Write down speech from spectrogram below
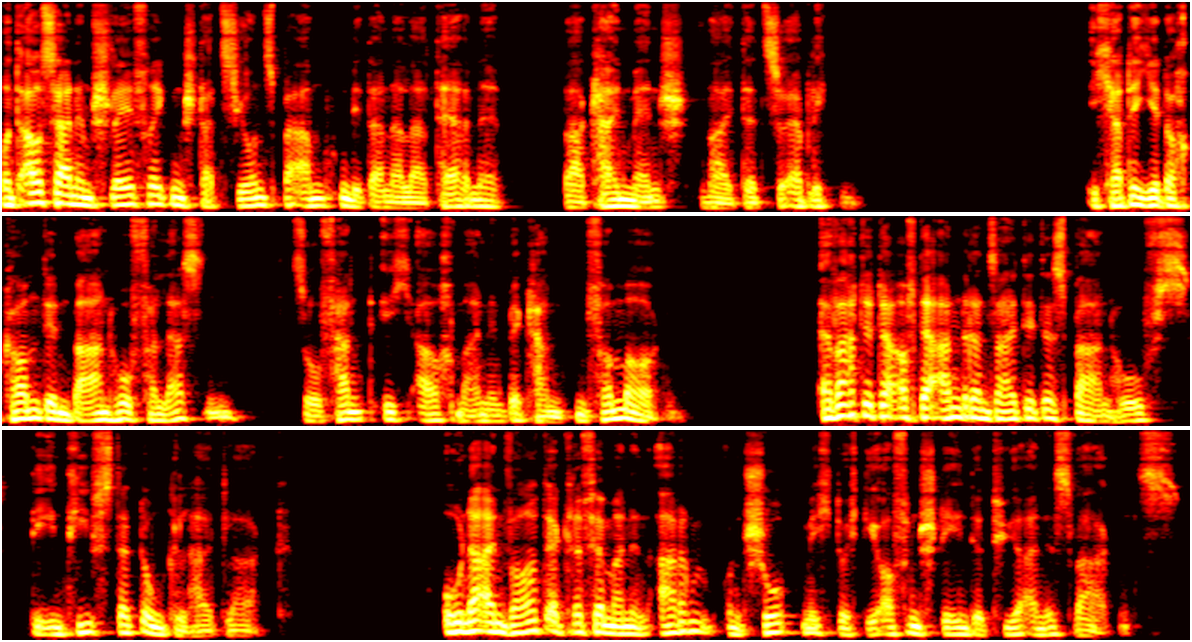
Und außer einem schläfrigen Stationsbeamten mit einer Laterne war kein Mensch weiter zu erblicken. Ich hatte jedoch kaum den Bahnhof verlassen, so fand ich auch meinen Bekannten vom Morgen. Er wartete auf der anderen Seite des Bahnhofs, die in tiefster Dunkelheit lag. Ohne ein Wort ergriff er meinen Arm und schob mich durch die offenstehende Tür eines Wagens.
